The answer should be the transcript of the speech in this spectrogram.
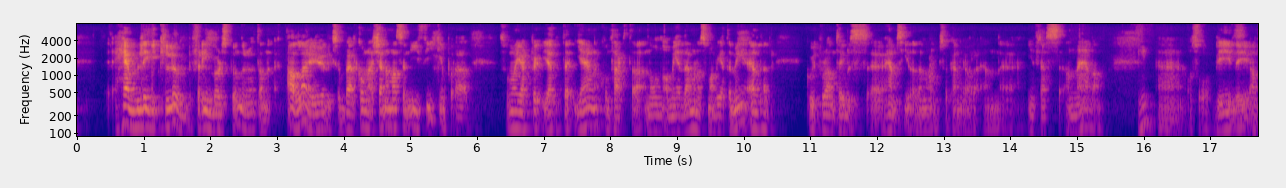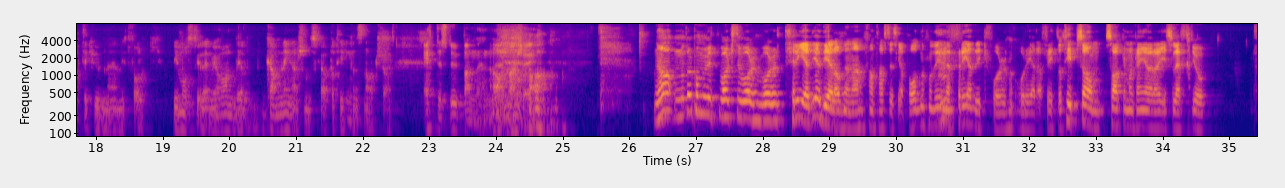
hemlig klubb för inbördesbundna utan alla är ju liksom välkomna. Känner man sig nyfiken på det här så får man jätte, jättegärna kontakta någon av medlemmarna som man vet är med eller gå ut på Roundtables eh, hemsida där man också kan göra en eh, intresseanmälan. Mm. Eh, och så. Vi, det är ju alltid kul med nytt folk. Vi måste ju det. Vi har en del gamlingar som ska på titeln snart. Så. Ättestupan närmar sig. Ja. Men då kommer vi tillbaka till vår, vår tredje del av denna fantastiska podd. Och det är när Mm. Fredrik får orera fritt och tipsa om saker man kan göra i Sollefteå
